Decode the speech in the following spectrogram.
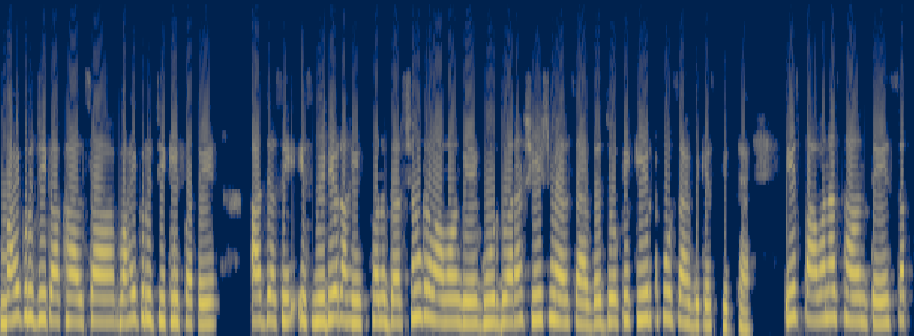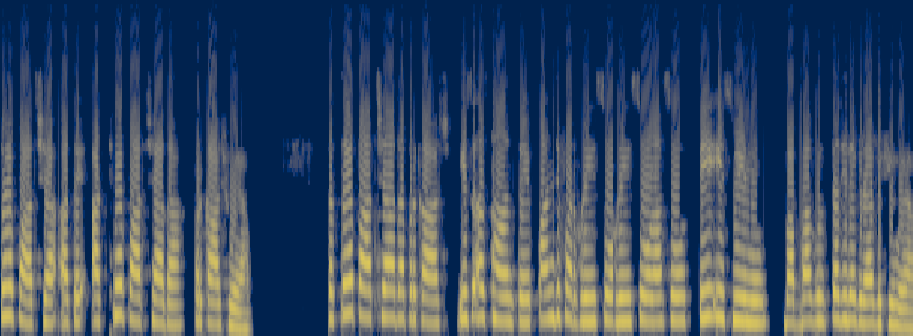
ਵਾਹਿਗੁਰੂ ਜੀ ਕਾ ਖਾਲਸਾ, ਵਾਹਿਗੁਰੂ ਜੀ ਕੀ ਫਤਿਹ। ਅੱਜ ਅਸੀਂ ਇਸ ਵੀਡੀਓ ਰਾਹੀਂ ਤੁਹਾਨੂੰ ਦਰਸ਼ਨ ਕਰਵਾਵਾਂਗੇ ਗੁਰਦੁਆਰਾ ਸ਼ੀਸ਼ ਮਹਿਲ ਸਾਹਿਬ ਦੇ, ਜੋ ਕਿ ਕੀਰਤਪੁਰ ਸਾਹਿਬ ਵਿਖੇ ਸਥਿਤ ਹੈ। ਇਸ ਪਾਵਨ ਸਥਾਨ ਤੇ 7ਵੇਂ ਪਾਤਸ਼ਾਹ ਅਤੇ 8ਵੇਂ ਪਾਤਸ਼ਾਹ ਦਾ ਪ੍ਰਕਾਸ਼ ਹੋਇਆ। ਸੱਤਵੇਂ ਪਾਤਸ਼ਾਹ ਦਾ ਪ੍ਰਕਾਸ਼ ਇਸ ਸਥਾਨ ਤੇ 5 ਫਰਵਰੀ 1630 ਈਸਵੀ ਨੂੰ ਬਾਬਾ ਗੁਰਦਿੱਤਾ ਜੀ ਦੇ ਗ੍ਰਹਿ ਵਿਖੇ ਹੋਇਆ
